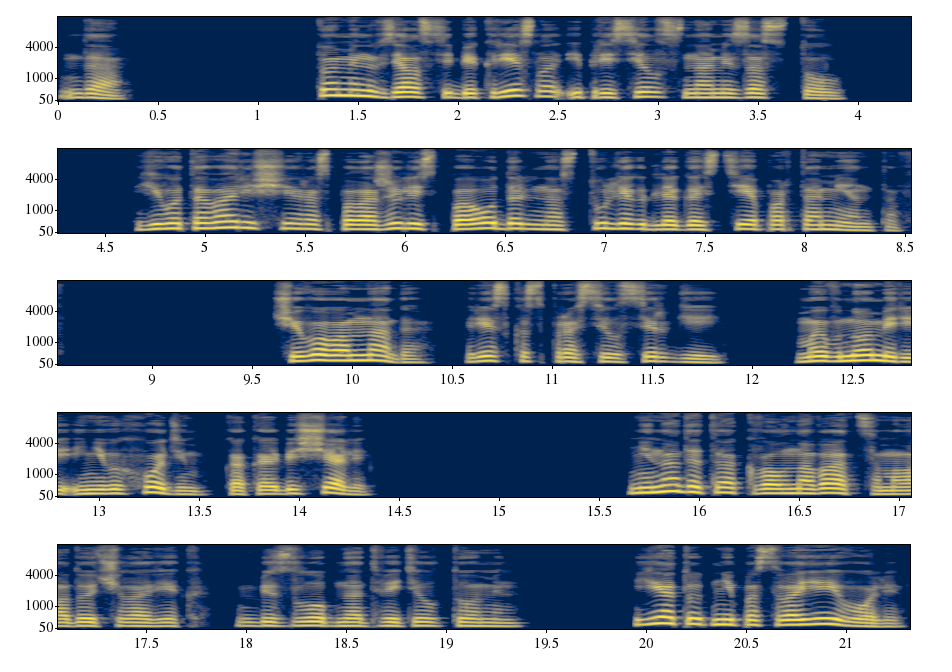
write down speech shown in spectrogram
Да. Томин взял себе кресло и присел с нами за стол. Его товарищи расположились поодаль на стульях для гостей апартаментов. «Чего вам надо?» – резко спросил Сергей. «Мы в номере и не выходим, как и обещали». «Не надо так волноваться, молодой человек», – беззлобно ответил Томин. «Я тут не по своей воле.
